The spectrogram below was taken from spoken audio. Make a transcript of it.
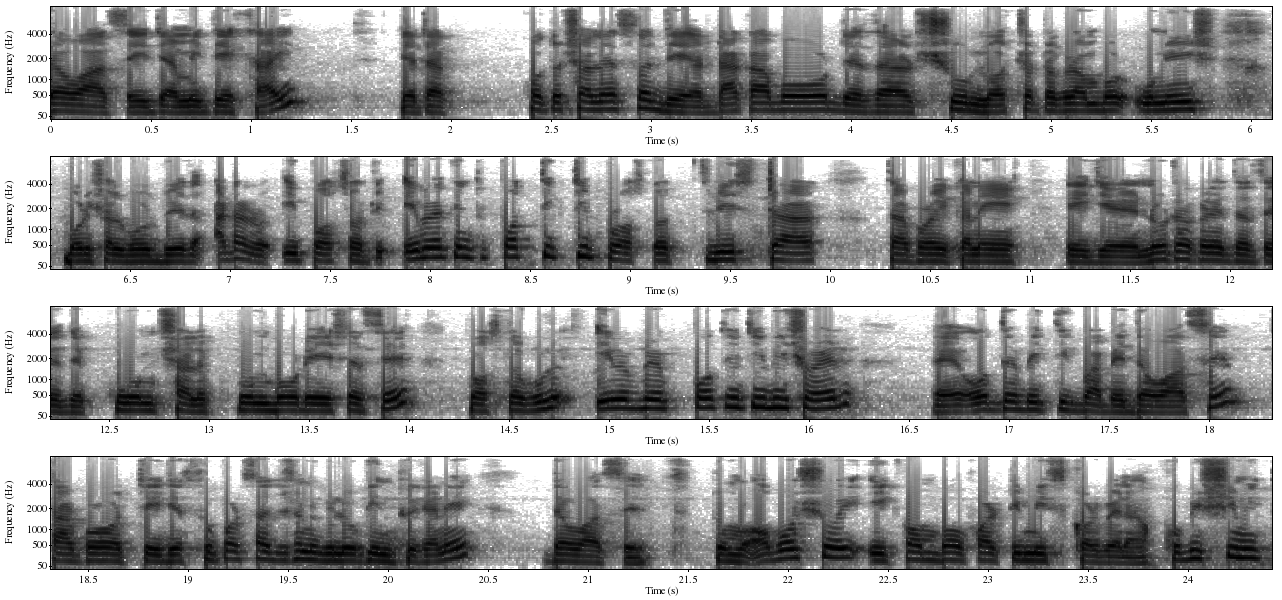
দেওয়া আছে। এই যে আমি দেখাই, যেটা কত সালে আছে? যে ঢাকা বোর্ড, দুই হাজার ষোলো, চট্টগ্রাম বোর্ড, উনিশ, বরিশাল বোর্ড, দুই হাজার আঠারো, এই প্রশ্নটি এভাবে কিন্তু প্রত্যেকটি প্রশ্ন, ত্রিশটা, তারপর এখানে এই যে নোট আকারে যে কোন সালে কোন বোর্ডে এসেছে, প্রশ্নগুলো এইভাবে প্রতিটি বিষয়ের অধ্যায়ভিত্তিক ভাবে দেওয়া আছে। তারপর হচ্ছে এই যে সুপার সাজেশনগুলো কিন্তু এখানে দেওয়া আছে। তোমরা অবশ্যই এই কম্বো অফারটি মিস করবে না। খুবই সীমিত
